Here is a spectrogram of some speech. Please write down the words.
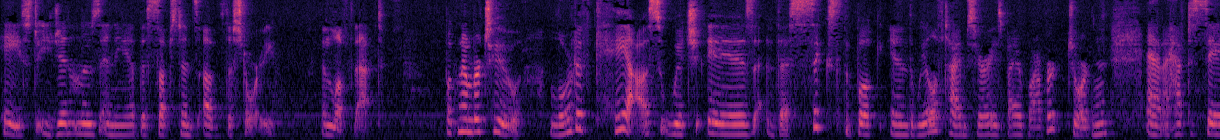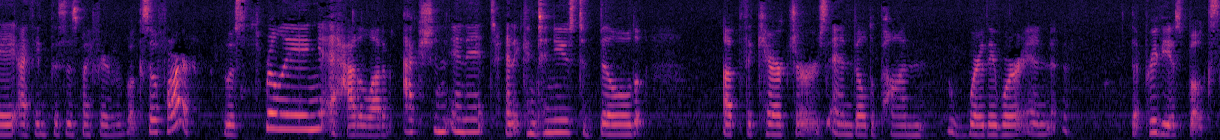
paced, you didn't lose any of the substance of the story. I loved that. Book number two, Lord of Chaos, which is the sixth book in the Wheel of Time series by Robert Jordan. And I have to say, I think this is my favorite book so far. It was thrilling, it had a lot of action in it, and it continues to build up the characters and build upon where they were in the previous books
